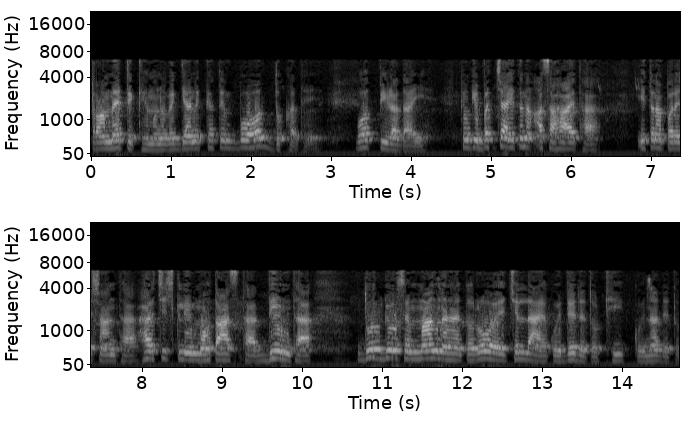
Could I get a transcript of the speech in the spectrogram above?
ट्रामेटिक है, मनोवैज्ञानिक कहते हैं, बहुत दुखद है, बहुत पीड़ादायी है। क्योंकि बच्चा इतना असहाय था, इतना परेशान था, हर चीज़ के लिए मोहताज था, दीन था, दूध भी उसे मांगना है तो रोए, चिल्लाए, कोई दे दे तो ठीक, कोई ना दे तो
